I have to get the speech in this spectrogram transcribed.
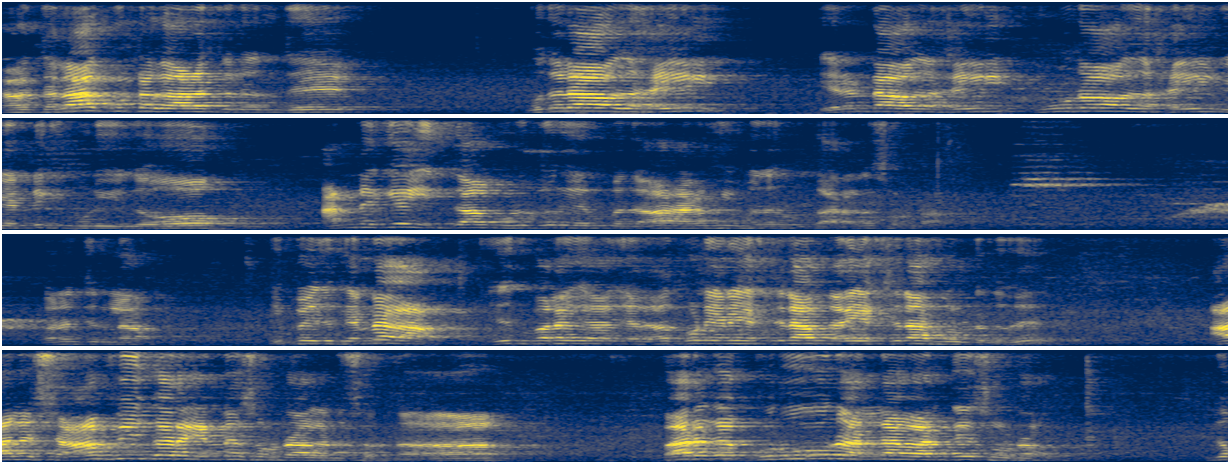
அவன் தலாக்குட்ட காலத்திலிருந்து முதலாவது ஹைல் இரண்டாவது ஹைல் மூணாவது ஹைல் என்றைக்கு முடியுதோ அன்னைக்கே இதான் முடிஞ்சிடும் என்பதாக ஹனஃபி மதகுக்காரங்க சொல்கிறாங்க வரைஞ்சிக்கலாம் இப்போ இதுக்கு என்ன இதுக்கு பிறகு அது கூட எனக்கு எக்ஸ்ட்ராஃப் நிறைய எக்ஸ்ட்ராஃப்கள் இருக்குது அதில் ஷாஃபிக்காரன் என்ன சொல்கிறாங்கன்னு சொன்னால் பாருங்க குருன்னு அல்லா வார்த்தையே சொல்கிறோம் இந்த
